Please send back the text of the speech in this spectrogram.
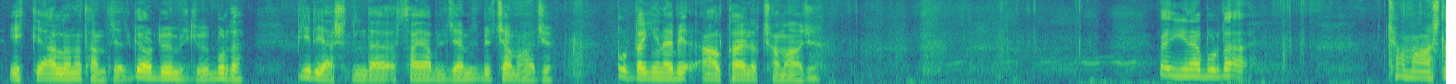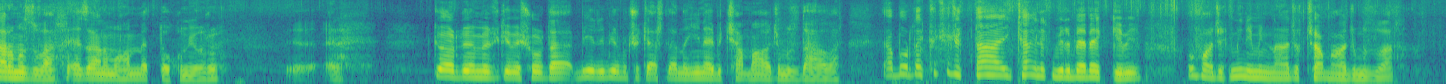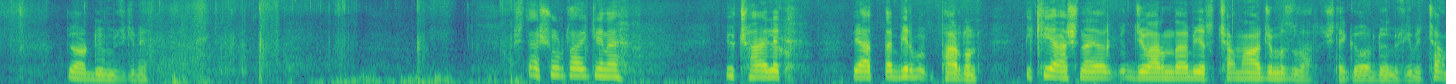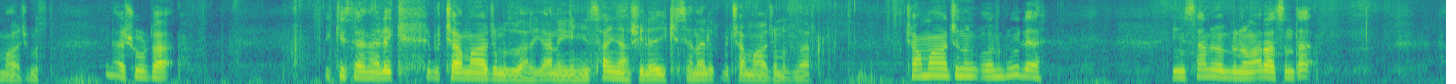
ihtiyarlığını tanıtacağız. Gördüğümüz gibi burada bir yaşında sayabileceğimiz bir çam ağacı. Burada yine bir 6 aylık çam ağacı. Ve yine burada çam ağaçlarımız var. Ezanı Muhammed de okunuyor. Ee, Gördüğümüz gibi şurada bir, bir buçuk yaşlarında yine bir çam ağacımız daha var. Ya burada küçücük daha iki aylık bir bebek gibi ufacık mini minnacık çam ağacımız var. Gördüğümüz gibi. İşte şurada yine 3 aylık veyahut da bir pardon 2 yaşına civarında bir çam ağacımız var. İşte gördüğümüz gibi çam ağacımız. Yine şurada 2 senelik bir çam ağacımız var. Yani insan yaşıyla 2 senelik bir çam ağacımız var. Çam ağacının ömrüyle insan ömrünün arasında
